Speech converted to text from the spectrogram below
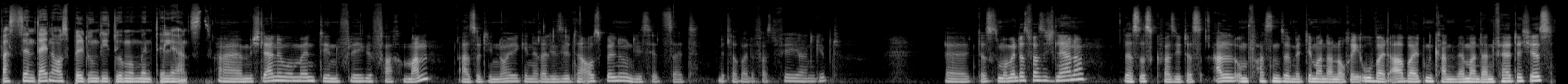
Was ist denn deine Ausbildung, die du im Moment lernst? Ähm, ich lerne im Moment den Pflegefachmann, also die neue generalisierte Ausbildung, die es jetzt seit mittlerweile fast vier Jahren gibt. Äh, das ist im Moment das, was ich lerne. Das ist quasi das Allumfassende, mit dem man dann auch EU-weit arbeiten kann, wenn man dann fertig ist.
